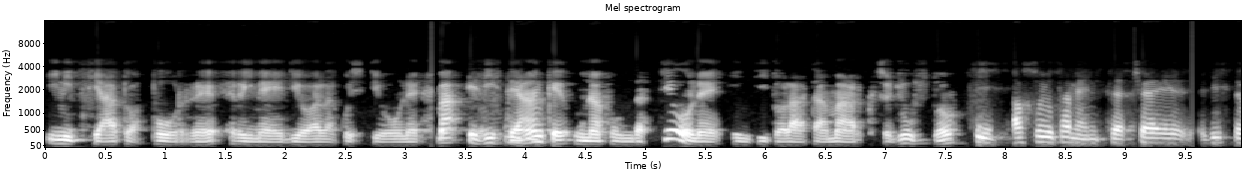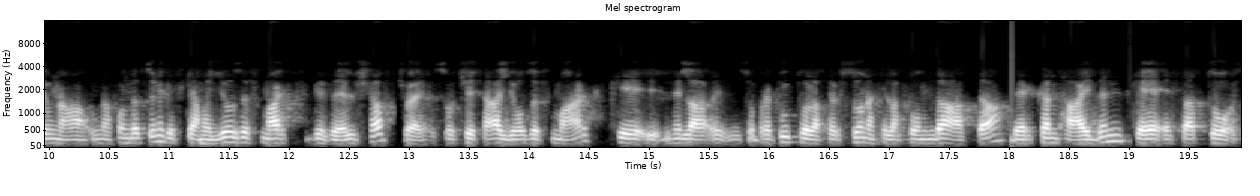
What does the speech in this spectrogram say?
iniziato a porre rimedio alla questione. Ma esiste mm. anche una fondazione intitolata Marx, giusto? Sì, assolutamente. C'è, esiste una, una, fondazione che si chiama Joseph Marx Gesellschaft, cioè Società Joseph Marx, che nella, soprattutto la persona che l'ha fondata, Berkant Hayden, che è stato,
